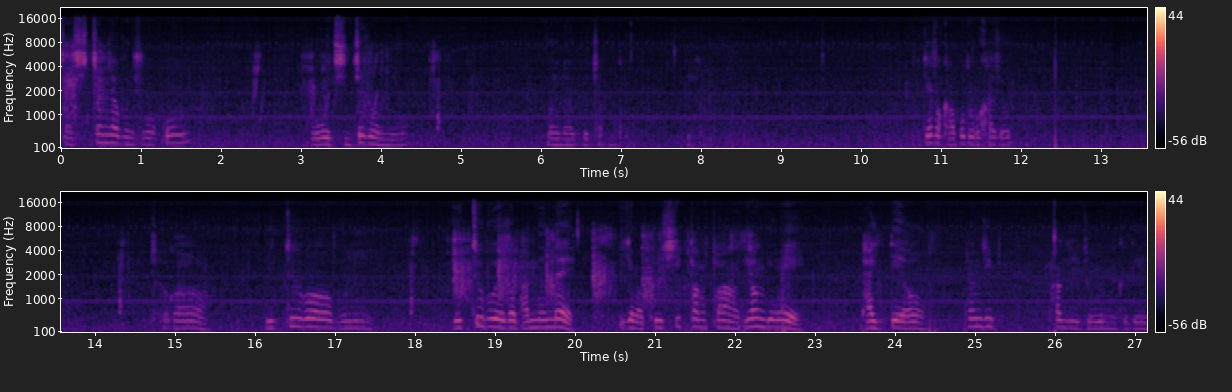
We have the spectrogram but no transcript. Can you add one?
자, 시청자분 죽었고. 오, 진짜 좋았네요. 아니, 나못 잡는다. 계속 가보도록 하죠. 제가 유튜버 분이 유튜브에서 봤는데 이게 막 글씨팡팡 이런 게 다 있대요. 편집하기 좋은 그게.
